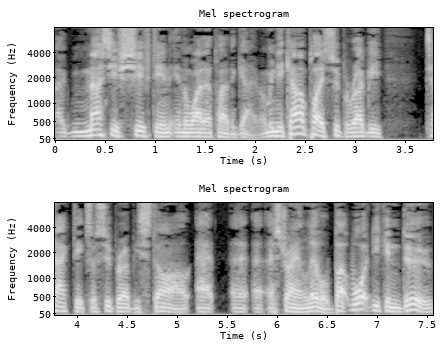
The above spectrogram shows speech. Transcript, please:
a, massive shift in, in the way they play the game. I mean, you can't play Super Rugby tactics or Super Rugby style at a Australian level, but what you can do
